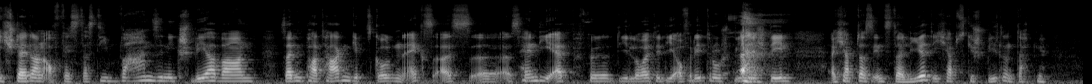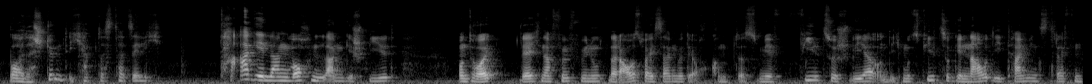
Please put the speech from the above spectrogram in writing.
Ich stelle dann auch fest, dass die wahnsinnig schwer waren. Seit ein paar Tagen gibt es Golden Axe als, äh, als Handy-App für die Leute, die auf Retro-Spiele stehen. Ich habe das installiert, ich habe es gespielt und dachte mir, boah, das stimmt, ich habe das tatsächlich tagelang, wochenlang gespielt. Und heute wäre ich nach fünf Minuten raus, weil ich sagen würde, ach komm, das ist mir viel zu schwer und ich muss viel zu genau die Timings treffen.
